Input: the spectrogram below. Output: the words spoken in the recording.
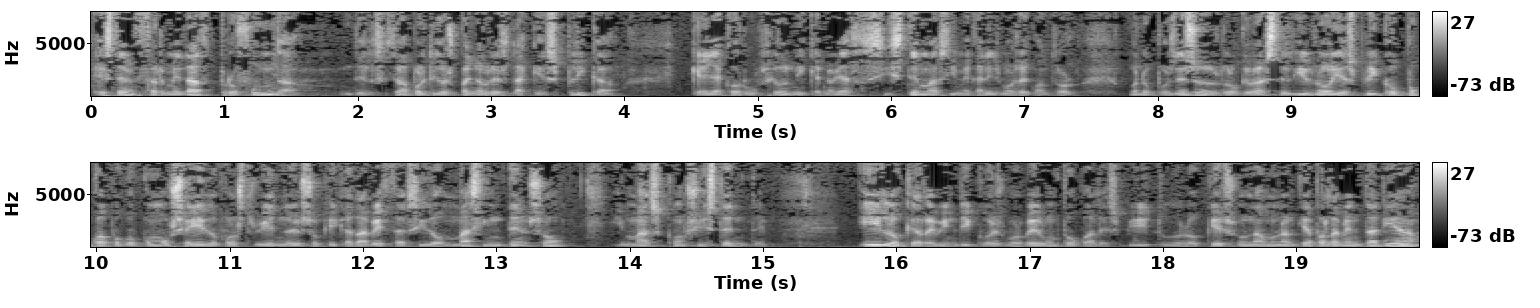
esta enfermedad profunda del sistema político español es la que explica que haya corrupción y que no haya sistemas y mecanismos de control. Bueno, pues de eso es lo que va este libro y explico poco a poco cómo se ha ido construyendo eso que cada vez ha sido más intenso y más consistente. Y lo que reivindico es volver un poco al espíritu de lo que es una monarquía parlamentaria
